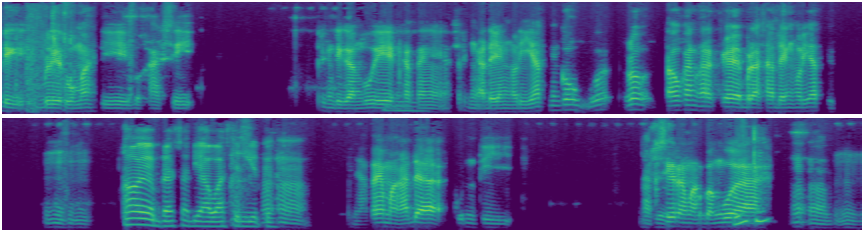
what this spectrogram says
dibeli rumah di Bekasi. Sering digangguin Hmm. katanya, sering ada yang ngeliat nih gue, gue lo tahu kan kayak berasa ada yang ngeliat gitu. Hmm. oh ya berasa diawasin gitu. Ternyata emang ada kunti naksir sama abang gue. Kunti? Hmm.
